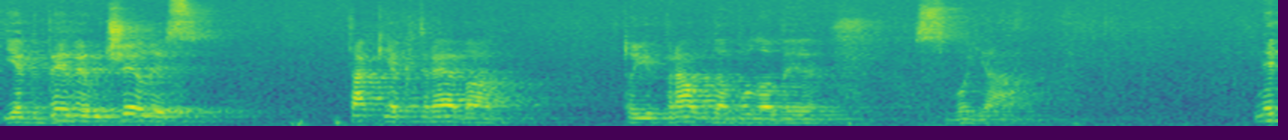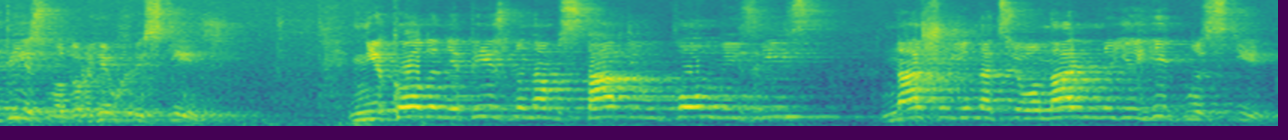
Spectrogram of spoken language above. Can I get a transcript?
якби ви вчились так, як треба, то і правда була би своя. Не пізно, дорогі в Христі. Ніколи не пізно нам стати у повний зріст нашої національної гідності.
